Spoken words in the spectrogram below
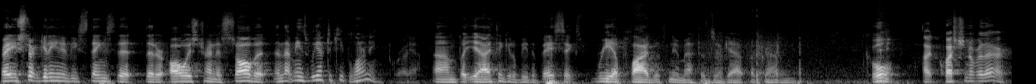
right? You start getting into these things that, that are always trying to solve it, and that means we have to keep learning. Right. Um, but yeah, I think it'll be the basics reapplied with new methods of, ga- of grabbing it. Cool. A question over there.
